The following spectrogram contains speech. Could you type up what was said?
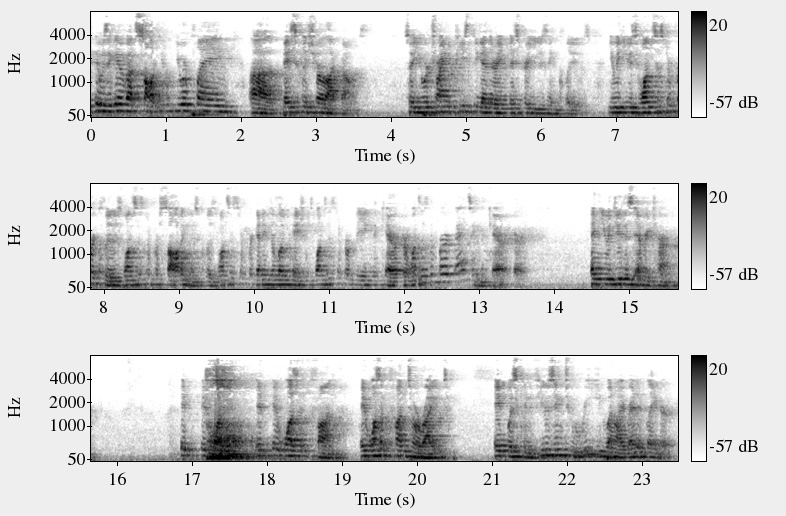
it, it was a game about salt. You, you were playing uh, basically Sherlock Holmes. So you were trying to piece together a mystery using clues. You would use one system for clues, one system for solving those clues, one system for getting to locations, one system for being the character, one system for advancing the character. And you would do this every turn. It, it, wasn't, it, it wasn't fun. It wasn't fun to write. It was confusing to read when I read it later.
